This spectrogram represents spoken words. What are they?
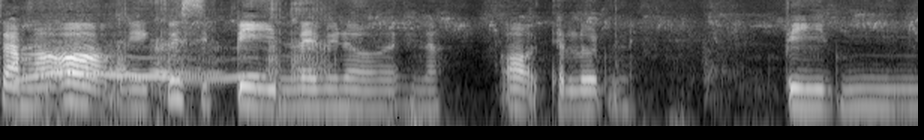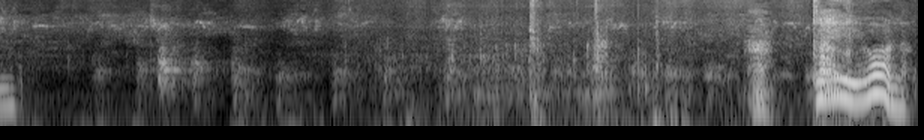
สามารถออกนี่คือสิปีนเลยพี่น้องเนาะออกจากรถนี่ปีนไก่ก่อนนะ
